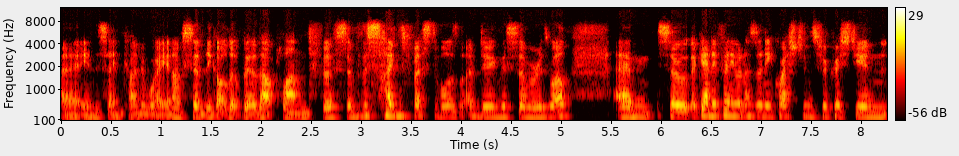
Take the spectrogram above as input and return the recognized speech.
Uh, in the same kind of way. And I've certainly got a little bit of that planned for some of the science festivals that I'm doing this summer as well. Um, so again, if anyone has any questions for Christian,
